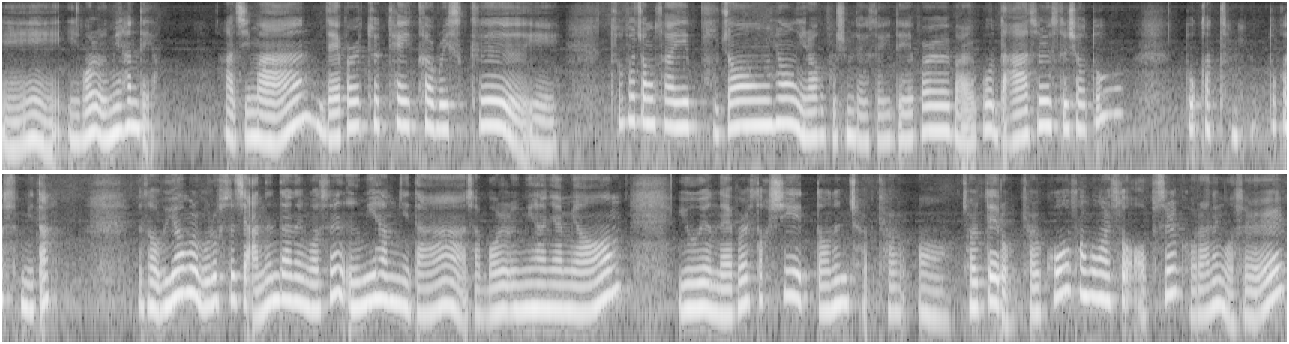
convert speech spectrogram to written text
예, 이걸 의미한대요. 하지만 never to take a risk. 예, 투부정사의 부정형이라고 보시면 되겠어요. 이 never 말고 not을 쓰셔도 똑같 똑같습니다. 그래서 위험을 무릅쓰지 않는다는 것은 의미합니다. 자, 뭘 의미하냐면 You will never succeed. 너는 절, 결, 어, 절대로 결코 성공할 수 없을 거라는 것을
